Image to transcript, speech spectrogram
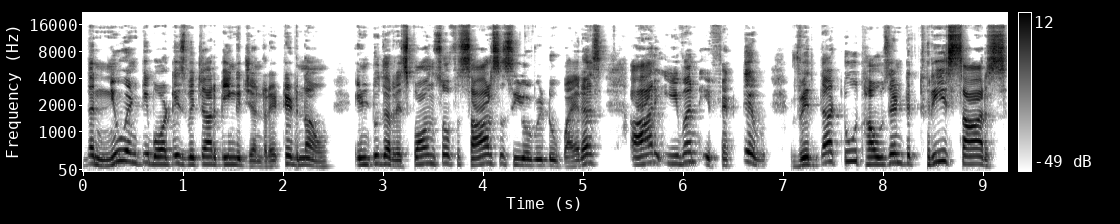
the new antibodies which are being generated now into the response of SARS-CoV-2 virus are even effective with the 2003 SARS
